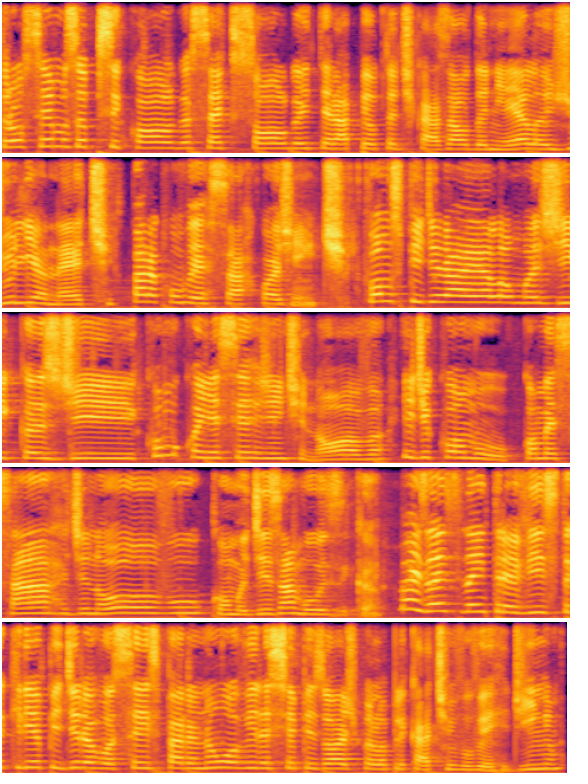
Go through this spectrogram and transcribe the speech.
trouxemos a psicóloga, sexóloga e terapeuta de casal Daniela Julianete para conversar com a gente. Vamos pedir a ela umas dicas de como conhecer gente nova e de como começar de novo, como diz a música. Mas antes da entrevista, queria pedir a vocês para não ouvir esse episódio pelo aplicativo Verdinho,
